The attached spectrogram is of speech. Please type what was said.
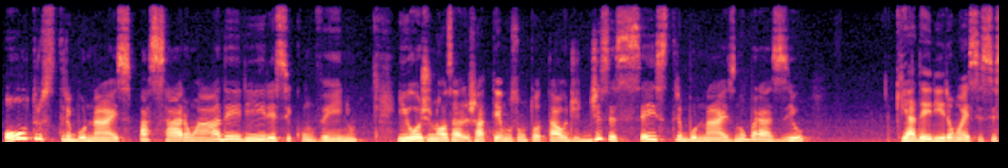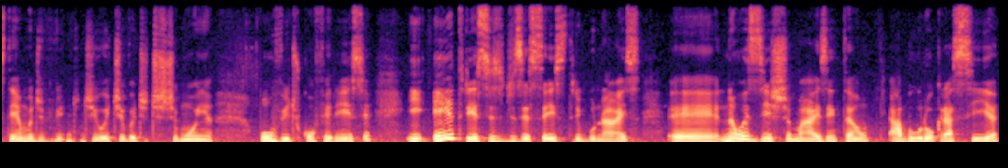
Outros tribunais passaram a aderir a esse convênio e hoje nós já temos um total de 16 tribunais no Brasil que aderiram a esse sistema de, de oitiva de testemunha por videoconferência e entre esses 16 tribunais é, não existe mais então a burocracia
